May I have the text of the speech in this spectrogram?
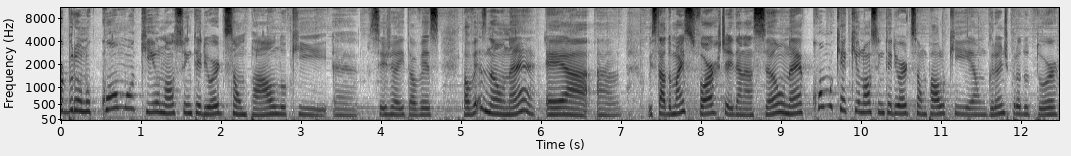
Doutor Bruno, como aqui o nosso interior de São Paulo, que é, seja aí talvez, talvez não, né? É a, a, o estado mais forte aí da nação, né? Como que aqui o nosso interior de São Paulo, que é um grande produtor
